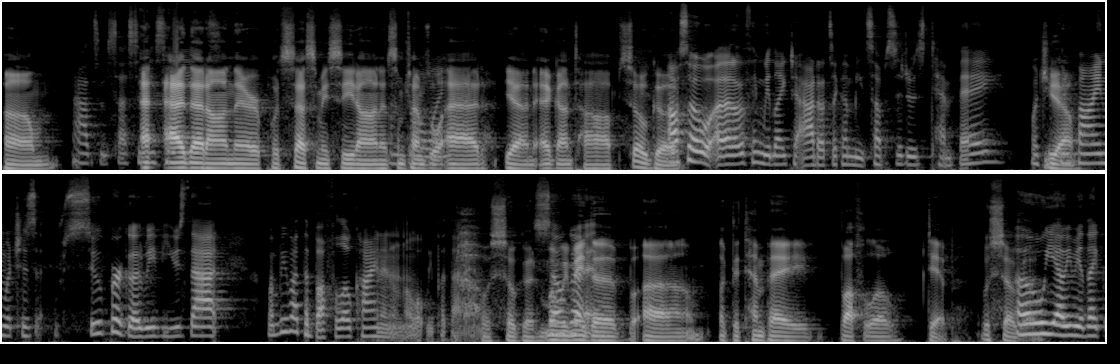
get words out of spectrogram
Um, Add some sesame. a- add that on there. Put sesame seed on it. Sometimes we'll add yeah an egg on top. So good. Also, another thing we'd like to add that's like a meat substitute is tempeh, which you Yeah. can find, which is super good. We've used that when we bought the buffalo kind. I don't know what we put that Oh, it was so good So when we made the um, like the tempeh buffalo dip. It was so good. Oh yeah, we made like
